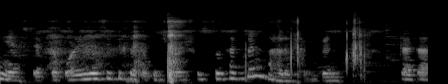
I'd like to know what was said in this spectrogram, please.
নিয়ে আসছি একটা পরের রেসিপি ততক্ষণ সবাই সুস্থ থাকবেন ভালো থাকবেন। টাটা।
